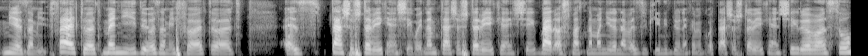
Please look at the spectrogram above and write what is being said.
mi az, ami feltölt, mennyi idő az, ami feltölt, ez társas tevékenység, vagy nem társas tevékenység, bár azt már nem annyira nevezzük én időnek, amikor társas tevékenységről van szó,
